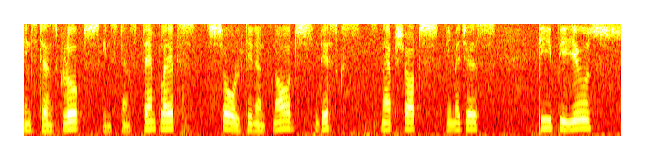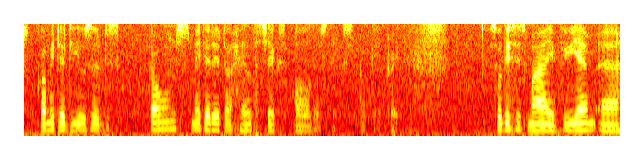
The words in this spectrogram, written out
instance groups instance templates sole tenant nodes disks snapshots images TPUs committed user discounts metadata health checks all those things. Okay great. So this is my VM uh,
